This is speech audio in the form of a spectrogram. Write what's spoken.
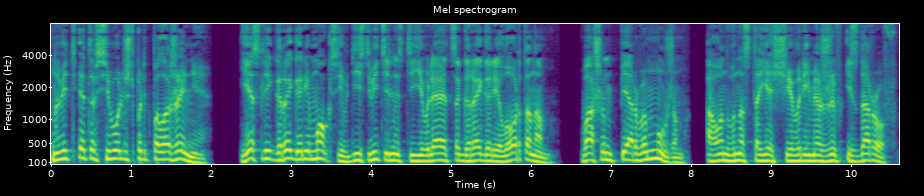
Но ведь это всего лишь предположение. Если Грегори Мокси в действительности является Грегори Лортоном, вашим первым мужем, а он в настоящее время жив и здоров,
